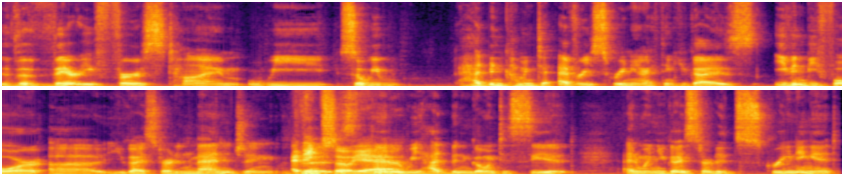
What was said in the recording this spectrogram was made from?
the very first time we so we had been coming to every screening. I think you guys even before uh, you guys started managing. I think so, yeah. Theater, we had been going to see it, and when you guys started screening it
